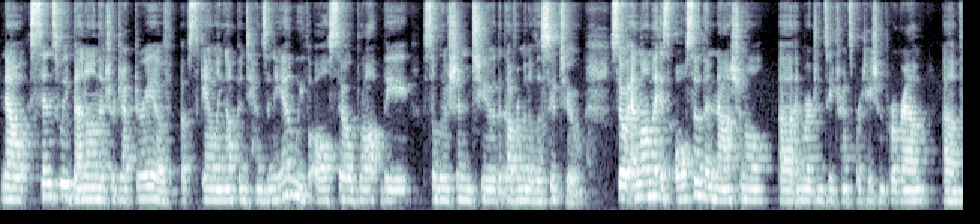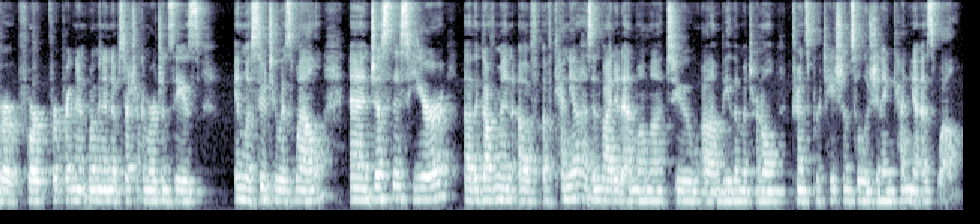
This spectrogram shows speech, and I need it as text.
Now, since we've been on the trajectory of, of scaling up in Tanzania, we've also brought the solution to the government of Lesotho. So, M-Mama is also the national uh, emergency transportation program um, for, for, for pregnant women in obstetric emergencies in Lesotho as well. And just this year, uh, the government of, of Kenya has invited M-Mama to um, be the maternal transportation solution in Kenya as well.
